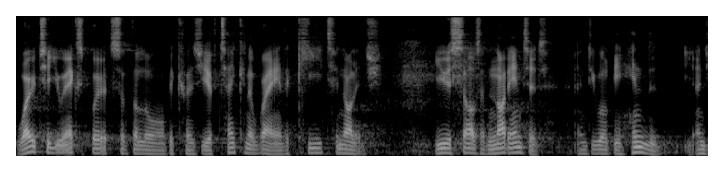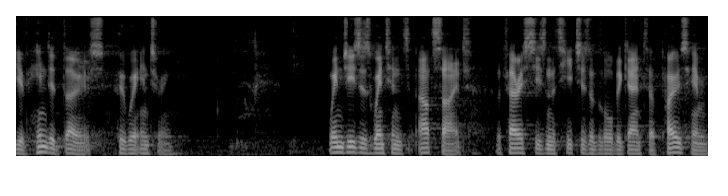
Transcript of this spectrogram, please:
Woe to you, experts of the law, because you have taken away the key to knowledge. You yourselves have not entered, and you will be hindered, and you have hindered those who were entering. When Jesus went in outside, the Pharisees and the teachers of the law began to oppose him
